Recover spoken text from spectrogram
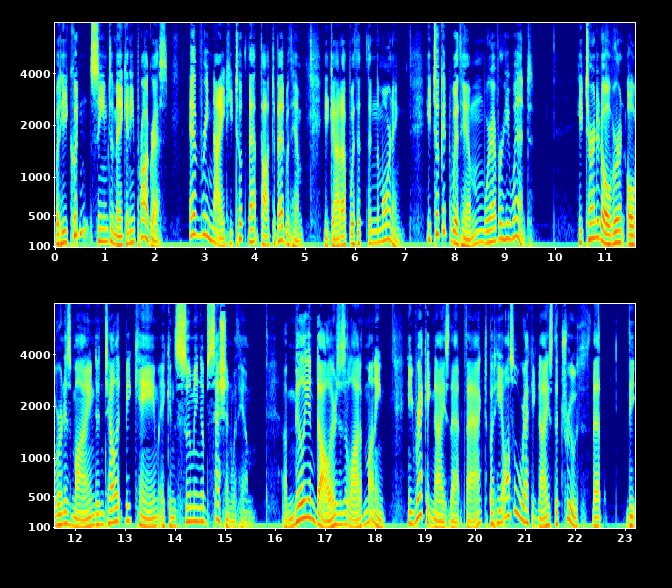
But he couldn't seem to make any progress. Every night he took that thought to bed with him. He got up with it in the morning. He took it with him wherever he went. He turned it over and over in his mind until it became a consuming obsession with him. A million dollars is a lot of money. He recognized that fact, but he also recognized the truth that the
